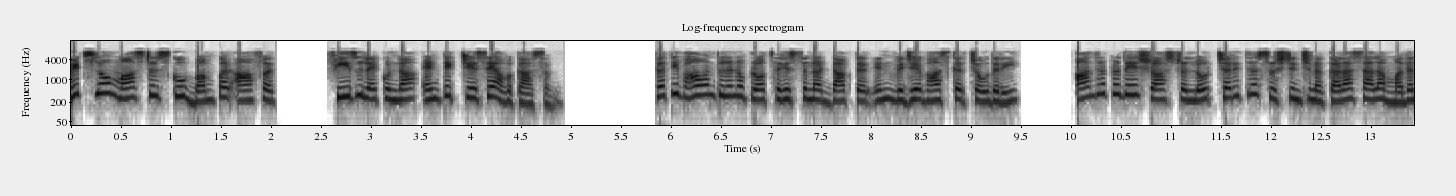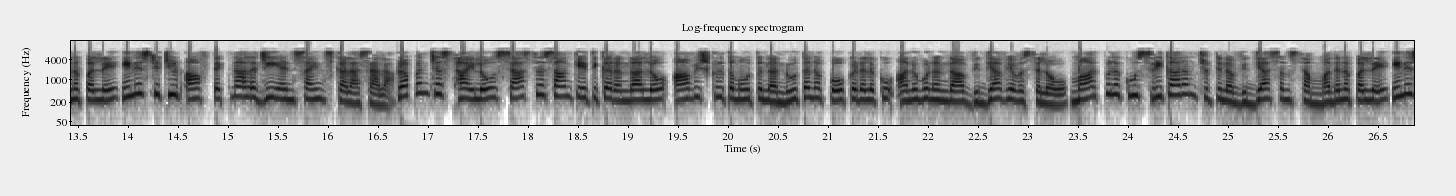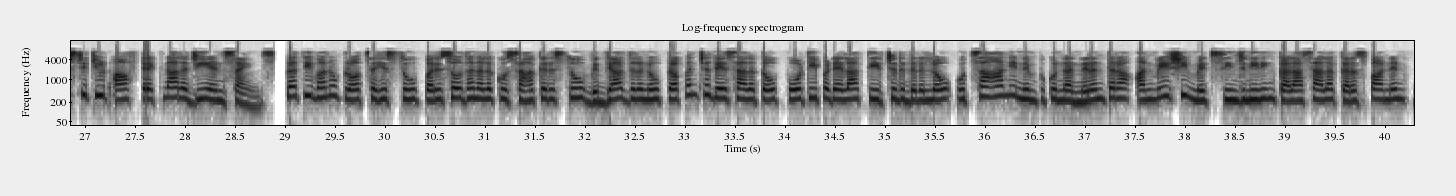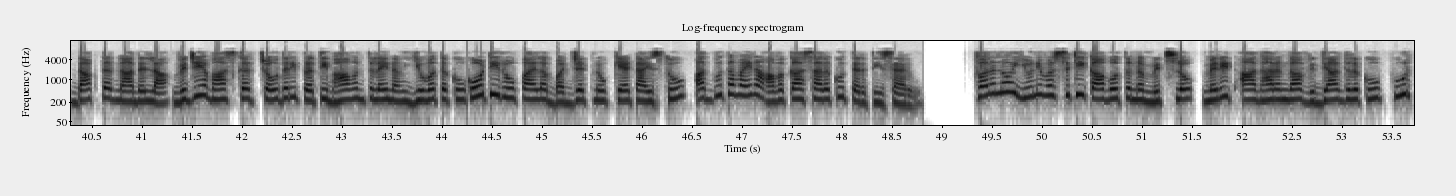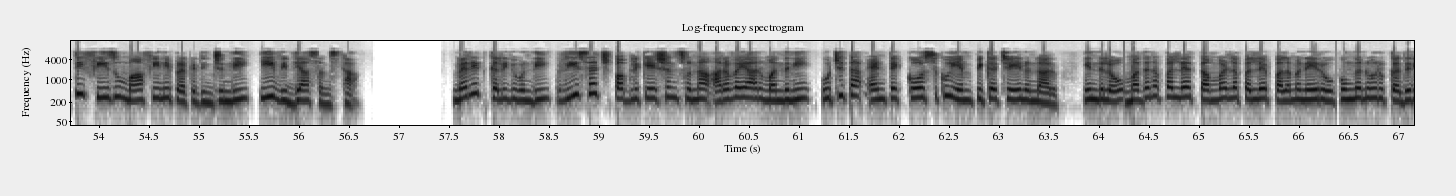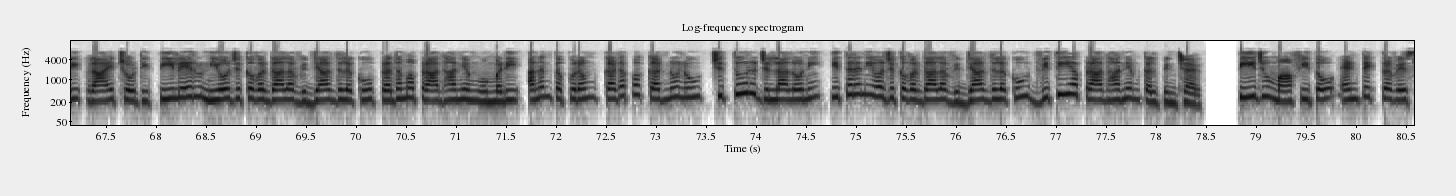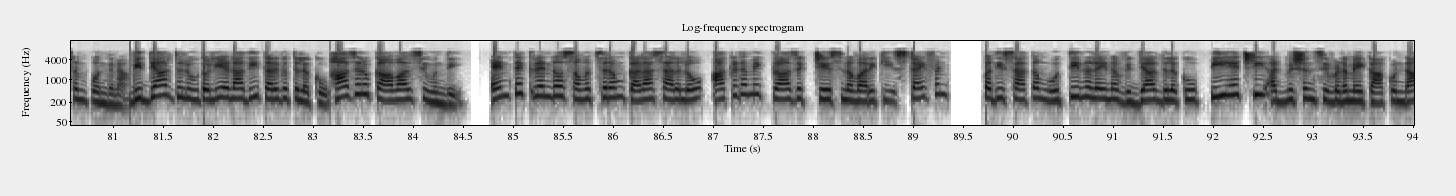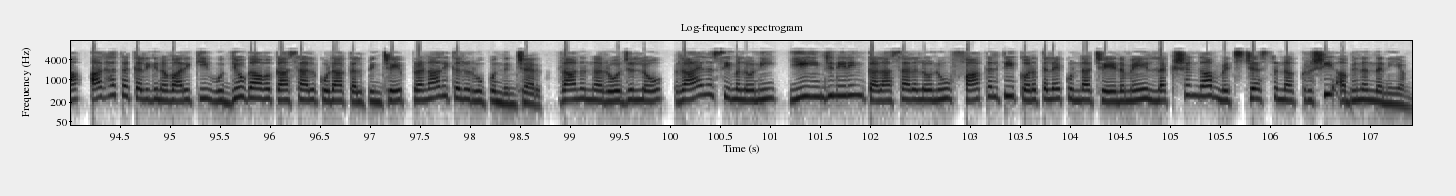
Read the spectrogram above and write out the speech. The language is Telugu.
మిట్స్లో మాస్టర్స్కు బంపర్ ఆఫర్ ఫీజు లేకుండా ఎంటెక్ చేసే అవకాశం. ప్రతిభావంతులను ప్రోత్సహిస్తున్న డాక్టర్ ఎన్. విజయభాస్కర్ చౌదరి ఆంధ్రప్రదేశ్ రాష్ట్రంలో చరిత్ర సృష్టించిన కళాశాల Madanapalle institute of technology and science కళాశాల. ప్రపంచ స్థాయిలో శాస్త్ర సాంకేతిక రంగాల్లో ఆవిష్కృతమవుతున్న నూతన పోకడలకు అనుగుణంగా విద్యా వ్యవస్థలో మార్పులకు శ్రీకారం చుట్టిన విద్యాసంస్థ Madanapalle institute of technology and science. ప్రతిభను ప్రోత్సహిస్తూ పరిశోధనలకు సహకరిస్తూ విద్యార్థులను ప్రపంచ దేశాలతో పోటీపడేలా తీర్చిదిద్దడంలో ఉత్సాహాన్ని నింపుకున్న నిరంతర అన్వేషి మిట్స్ ఇంజనీరింగ్ కళాశాల కరెస్పాండెంట్ డాక్టర్ నాదెళ్ళ విజయభాస్కర్ చౌదరి ప్రతిభావంతులైన యువతకు కోటి రూపాయల బడ్జెట్ను కేటాయిస్తూ అద్భుతమైన అవకాశాలకు తెరతీశారు. త్వరలో యూనివర్సిటీ కాబోతున్న మిట్స్లో మెరిట్ ఆధారంగా విద్యార్థులకు పూర్తి ఫీజు మాఫీని ప్రకటించింది ఈ విద్యాసంస్థ. మెరిట్ కలిగి ఉండి రీసెర్చ్ పబ్లికేషన్స్ ఉన్న అరవై ఆరు మందిని ఉచిత ఎంటెక్ కోర్సుకు ఎంపిక చేయనున్నారు. ఇందులో మదనపల్లె తమ్మళ్ళపల్లె పలమనేరు పుంగనూరు కదిరి రాయచోటి పీలేరు నియోజకవర్గాల విద్యార్థులకు ప్రథమ ప్రాధాన్యం ఉమ్మడి అనంతపురం కడప కర్నూలు చిత్తూరు జిల్లాలోని ఇతర నియోజకవర్గాల విద్యార్థులకు ద్వితీయ ప్రాధాన్యం కల్పించారు. ఫీజు మాఫీతో ఎంటెక్ ప్రవేశం పొందిన విద్యార్థులు తొలి ఏడాది తరగతులకు హాజరు కావాల్సి ఉంది. ఎంటెక్ రెండో సంవత్సరం కళాశాలలో అకాడమిక్ ప్రాజెక్ట్ చేసిన వారికి స్టైఫండ్ పది శాతం ఉత్తీర్ణులైన విద్యార్థులకు పీహెచ్డీ అడ్మిషన్స్ ఇవ్వడమే కాకుండా అర్హత కలిగిన వారికి ఉద్యోగావకాశాలు కూడా కల్పించే ప్రణాళికలు రూపొందించారు. రానున్న రోజుల్లో రాయలసీమలోని ఈ ఇంజనీరింగ్ కళాశాలలోనూ ఫ్యాకల్టీ కొరత లేకుండా చేయడమే లక్ష్యంగా మిట్స్ చేస్తున్న కృషి అభినందనీయం.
